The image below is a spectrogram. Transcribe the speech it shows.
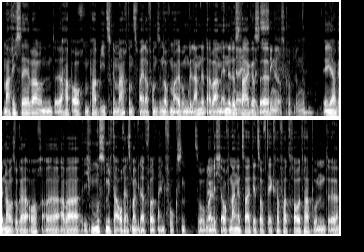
mache ich selber und äh, habe auch ein paar Beats gemacht und zwei davon sind auf dem Album gelandet, aber am Ende des ja, Tages ja, Single-Auskopplung, ne? Ja, genau, sogar auch, äh, aber ich musste mich da auch erstmal wieder voll reinfuchsen, so, weil ja. ich auch lange Zeit jetzt auf Decker vertraut habe und äh,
